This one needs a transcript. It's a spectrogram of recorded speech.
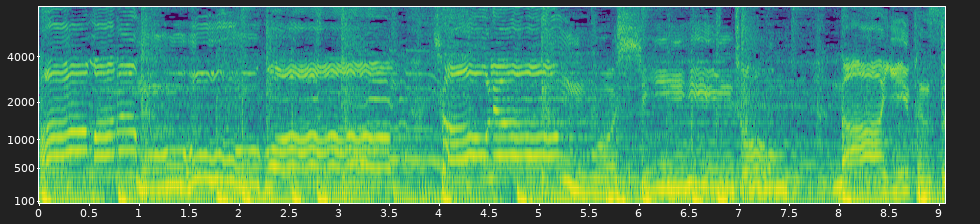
阿妈的目光，照亮我心中那一份思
